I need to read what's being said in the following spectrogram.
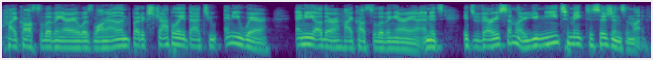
high cost of living area was Long Island, but extrapolate that to anywhere, any other high cost of living area. And it's it's very similar. You need to make decisions in life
